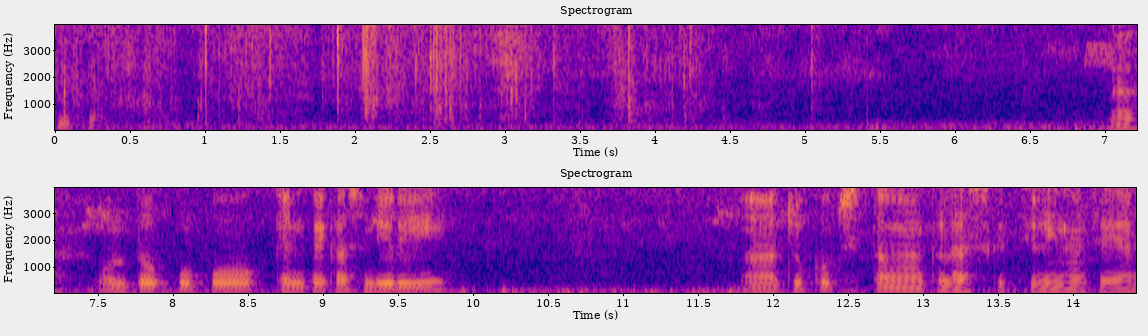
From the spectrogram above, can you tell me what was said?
Juga Nah, untuk pupuk NPK sendiri uh, cukup setengah gelas kecilin aja ya.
